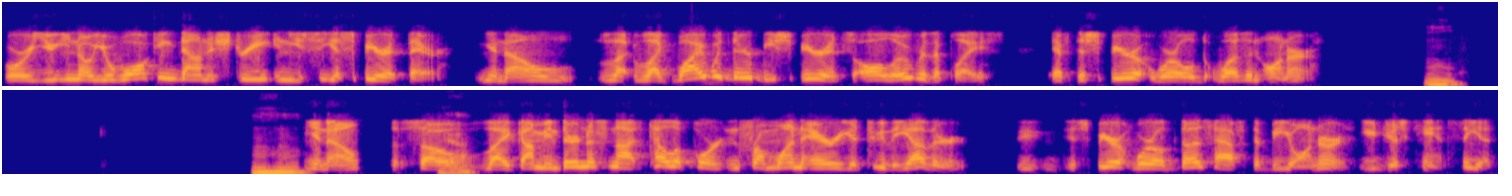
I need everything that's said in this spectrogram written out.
or you you know, you're walking down the street and you see a spirit there. You know, like, like why would there be spirits all over the place if the spirit world wasn't on Earth? Mm. hmm You know, so Yeah. like I mean, they're just not teleporting from one area to the other. The spirit world does have to be on Earth. You just can't see it.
